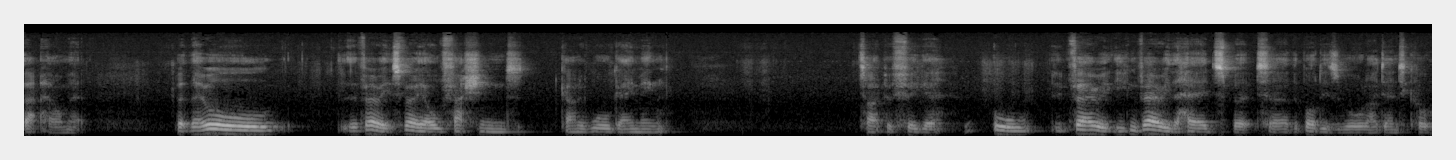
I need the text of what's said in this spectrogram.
that helmet. But they're all very it's very old fashioned kind of wargaming type of figure. All vary you can vary the heads, but uh, the bodies are all identical.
